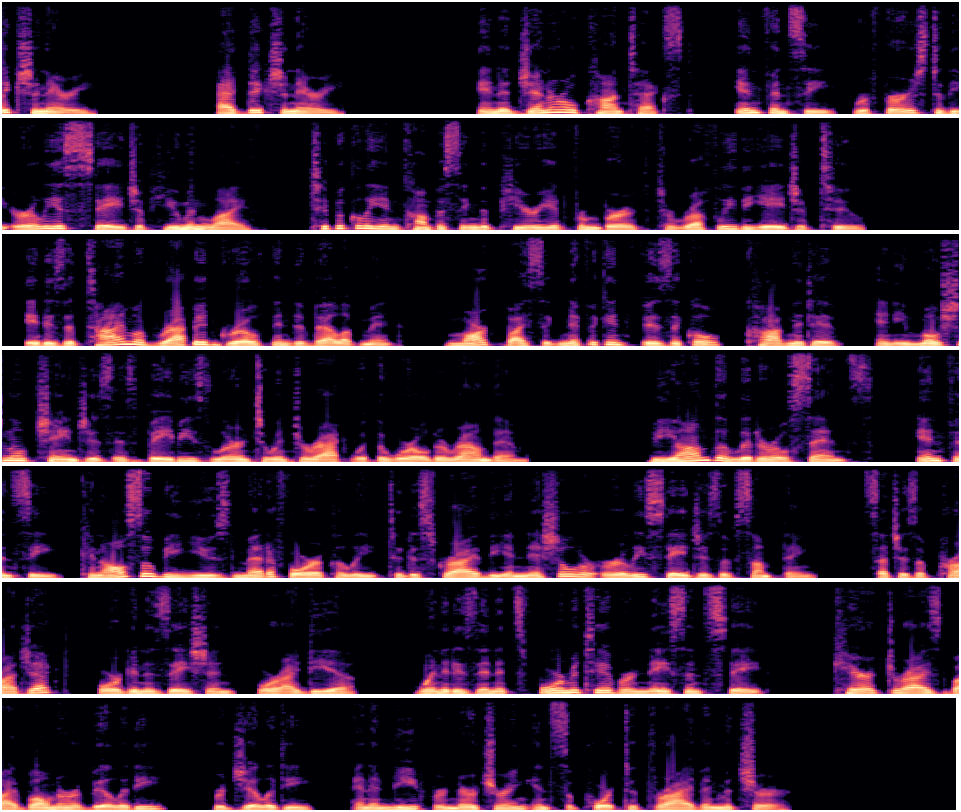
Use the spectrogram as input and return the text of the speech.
Dictionary. At dictionary. In a general context, infancy refers to the earliest stage of human life, typically encompassing the period from birth to roughly the age of two. It is a time of rapid growth and development, marked by significant physical, cognitive, and emotional changes as babies learn to interact with the world around them. Beyond the literal sense, infancy can also be used metaphorically to describe the initial or early stages of something, such as a project, organization, or idea, when it is in its formative or nascent state, characterized by vulnerability, fragility, and a need for nurturing and support to thrive and mature.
